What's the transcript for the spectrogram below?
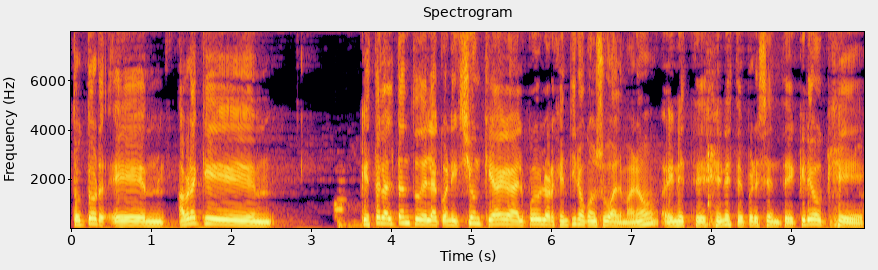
Doctor, eh, habrá que, que estar al tanto de la conexión que haga el pueblo argentino con su alma, ¿no? En este, en este presente. Creo que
